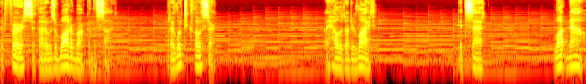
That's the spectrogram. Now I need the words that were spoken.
At first, I thought it was a watermark on the side, but I looked closer. I held it under light. It said, What now?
